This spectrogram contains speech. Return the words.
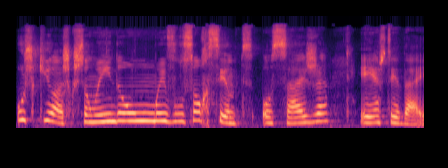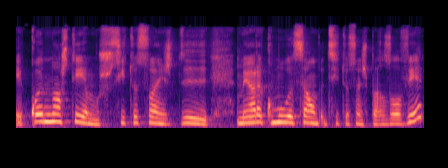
Os quiosques são ainda uma evolução recente, ou seja, é esta ideia. Quando nós temos situações de maior acumulação de situações para resolver,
